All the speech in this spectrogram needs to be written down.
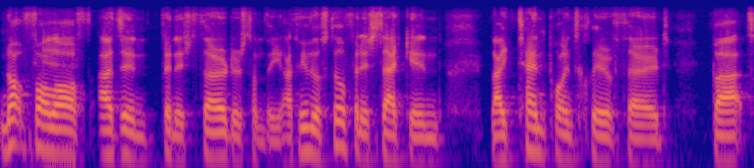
Not fall Yeah. off as in finish third or something. I think they'll still finish second, like 10 points clear of third. But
